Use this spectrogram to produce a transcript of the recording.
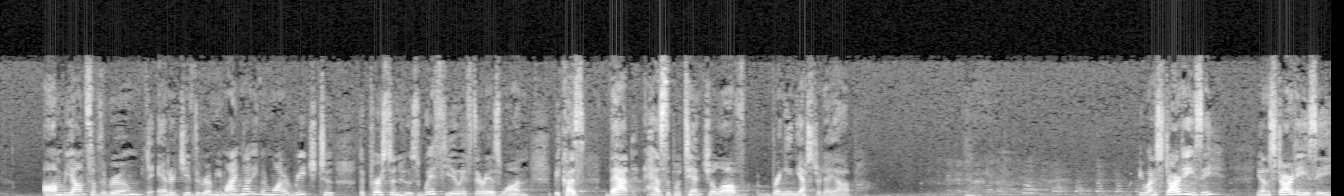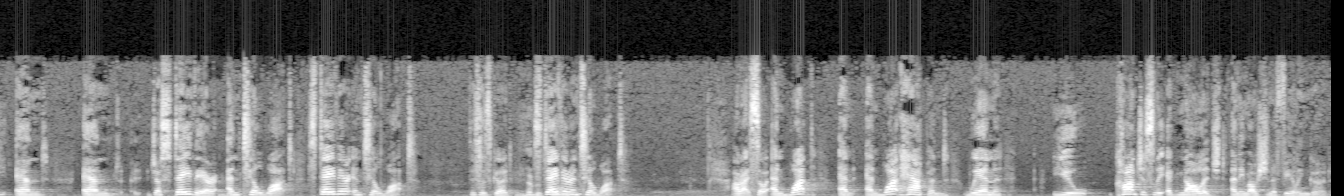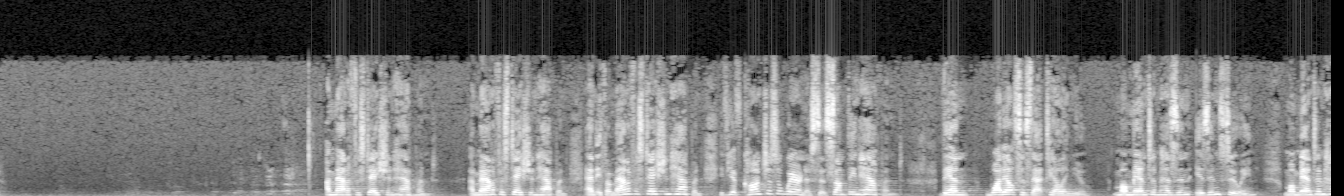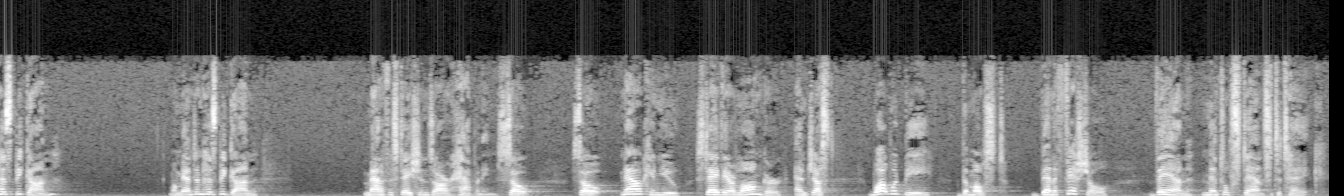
ambiance of the room, the energy of the room. You might not even want to reach to the person who's with you if there is one, because that has the potential of bringing yesterday up. You want to start easy. You want to start easy and and just stay there until what? Stay there until what? This is good. Stay there until what? All right. So and what and and what happened when you consciously acknowledged an emotion of feeling good? a manifestation happened. A manifestation happened. And if a manifestation happened, if you have conscious awareness that something happened, then what else is that telling you? Momentum in, is ensuing. Momentum has begun. Momentum has begun. Manifestations are happening. So, so now can you stay there longer and just, what would be the most beneficial then mental stance to take?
